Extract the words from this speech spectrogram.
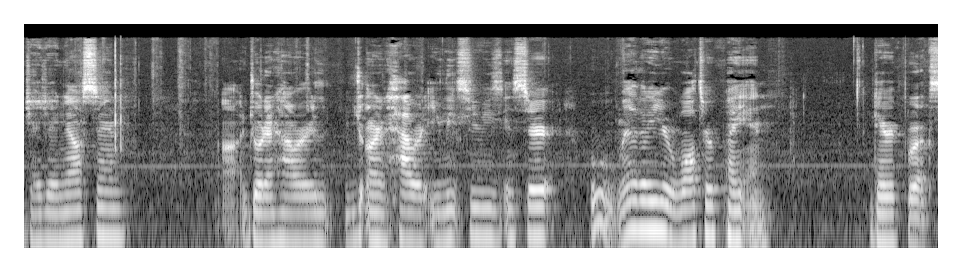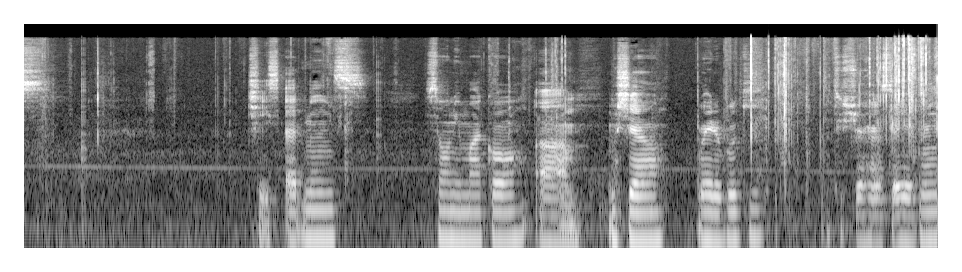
J.J. Nelson, uh, Jordan Howard, Jordan Howard Elite Series insert. Ooh, Man of the Year, Walter Payton, Derrick Brooks, Chase Edmonds, Sony Michel, um, Michelle, rated rookie. Not too sure how to say his name.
